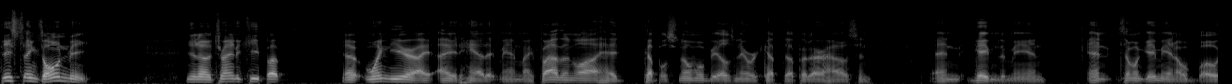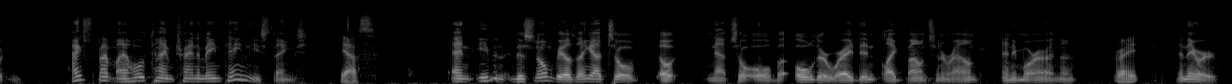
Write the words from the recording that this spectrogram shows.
these things own me. You know, trying to keep up. Uh, one year I, I had had it, man. My father-in-law had a couple snowmobiles, and they were kept up at our house, and and gave them to me, and and someone gave me an old boat, and I spent my whole time trying to maintain these things. Yes. And even the snowmobiles, I got so oh, not so old, but older, where I didn't like bouncing around anymore on the Right. and they were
